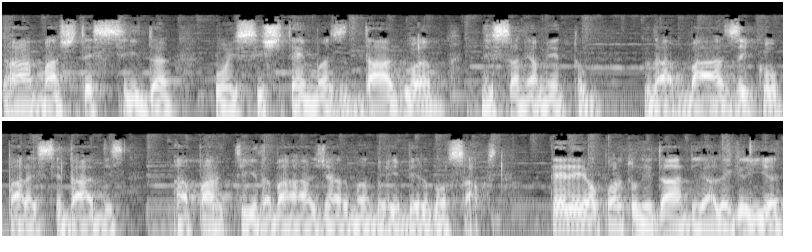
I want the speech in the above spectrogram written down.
abastecida os sistemas d'água de saneamento da básico para as cidades a partir da barragem Armando Ribeiro Gonçalves. Terei a oportunidade e alegria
